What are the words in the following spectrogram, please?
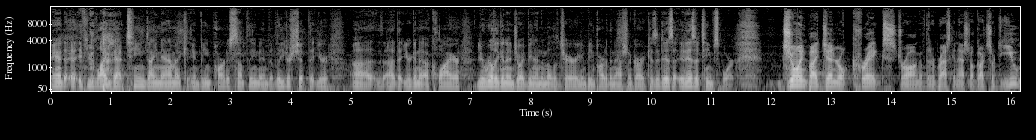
And uh, if you like that team dynamic and being part of something, and the leadership that you're that you're going to acquire, you're really going to enjoy being in the military and being part of the National Guard because it is a, it is a team sport. Joined by General Craig Strong of the Nebraska National Guard. So do you,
